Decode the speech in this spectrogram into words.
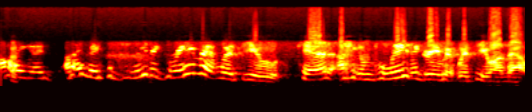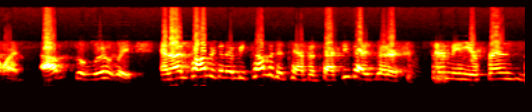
I, I'm in complete agreement with you, Ken. I'm in complete agreement with you on that one. Absolutely. And I'm probably going to be coming to Tampa. In fact, you guys better send me your friends.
